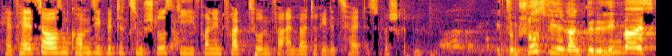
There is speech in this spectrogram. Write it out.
Herr Pelzhausen, kommen Sie bitte zum Schluss. Die von den Fraktionen vereinbarte Redezeit ist überschritten. Zum Schluss vielen Dank für den Hinweis.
